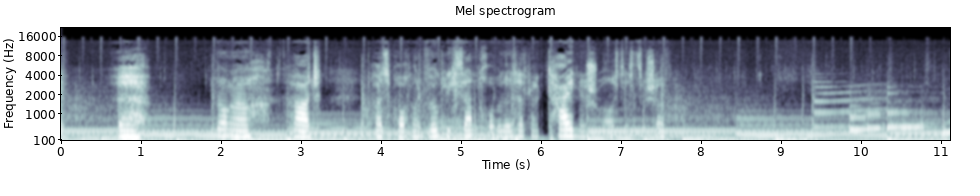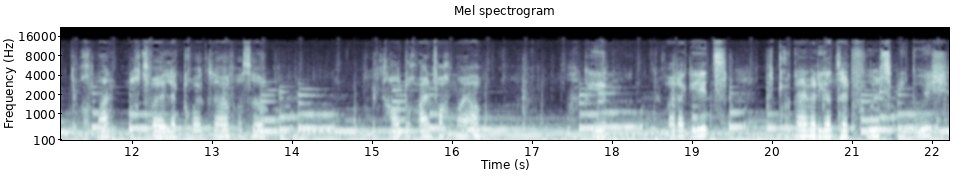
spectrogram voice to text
Äh. Junge, hart. Dazu braucht man wirklich Sandrobbe. Das hat man keine Chance, das zu schaffen. Ach man, noch zwei Elektroexalfasse. Haut doch einfach mal ab. Okay, weiter geht's. Ich drücke einfach die ganze Zeit Fullspeed durch.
